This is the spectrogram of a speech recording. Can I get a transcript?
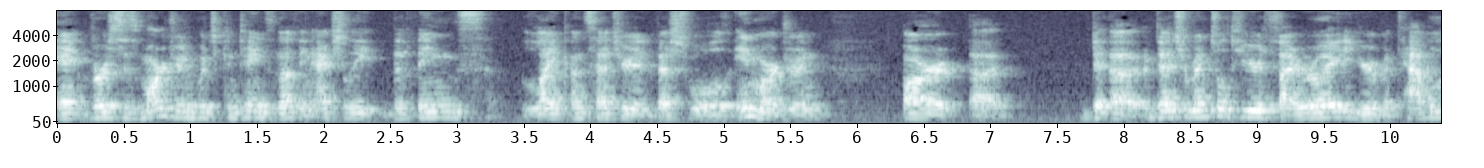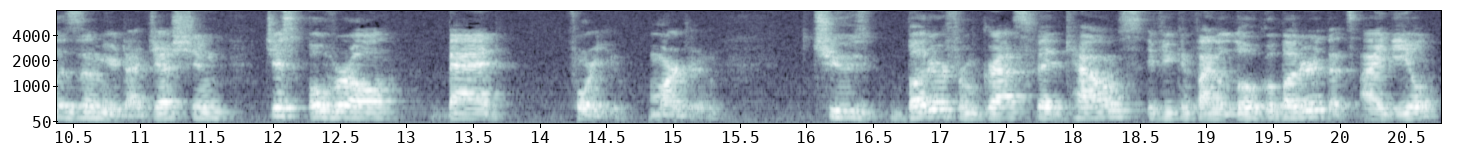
and versus margarine, which contains nothing. Actually, the things like unsaturated vegetables in margarine are uh, de uh, detrimental to your thyroid, your metabolism, your digestion, just overall bad for you, margarine. Choose butter from grass-fed cows. If you can find a local butter, that's ideal.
